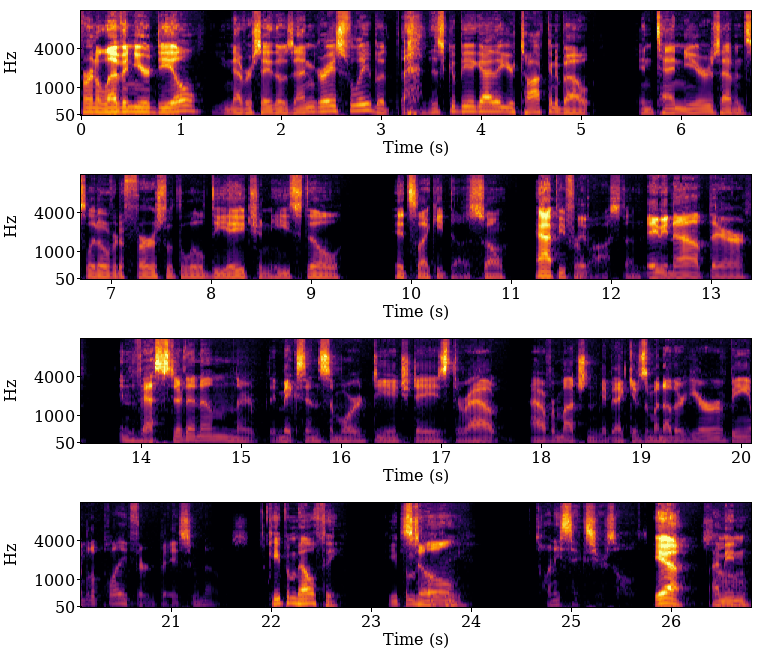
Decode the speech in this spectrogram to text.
for an 11 year deal. You never say those end gracefully, but this could be a guy that you're talking about in 10 years having slid over to first with a little DH, and he still hits like he does. So happy for maybe, Boston. Maybe now they're invested in him. They're, they mix in some more DH days throughout, however much, and maybe that gives him another year of being able to play third base. Who knows? Keep him healthy. Keep him still healthy. twenty six years old. Yeah, so. I mean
